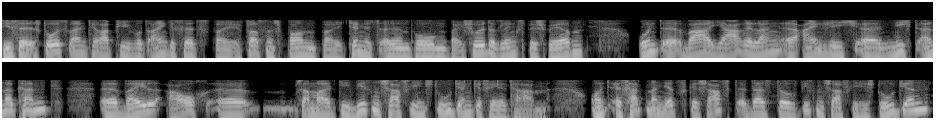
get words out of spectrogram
Diese Stoßwellentherapie wird eingesetzt bei Fersensporn, bei Tennisellenbogen, bei Schultergelenksbeschwerden und äh, war jahrelang äh, eigentlich äh, nicht anerkannt, äh, weil auch äh, sag mal, die wissenschaftlichen Studien gefehlt haben. Und es hat man jetzt geschafft, dass durch wissenschaftliche Studien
